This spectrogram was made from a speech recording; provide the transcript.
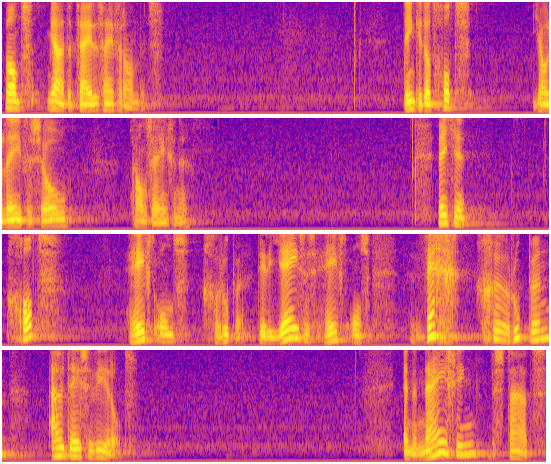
want ja, de tijden zijn veranderd. Denk je dat God jouw leven zo kan zegenen? Weet je, God heeft ons geroepen. De Jezus heeft ons weggeroepen uit deze wereld. En de neiging bestaat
